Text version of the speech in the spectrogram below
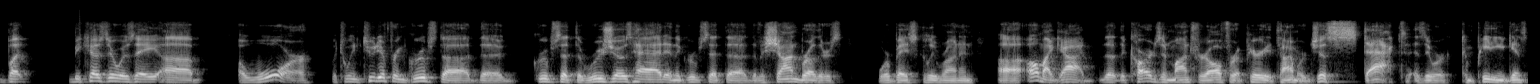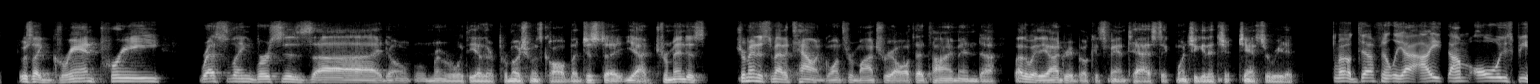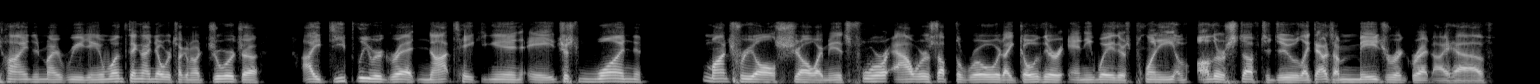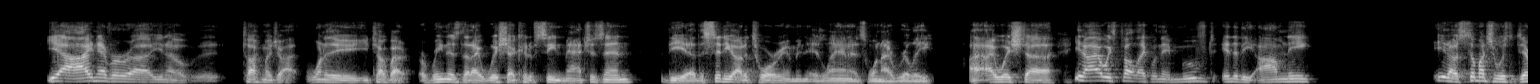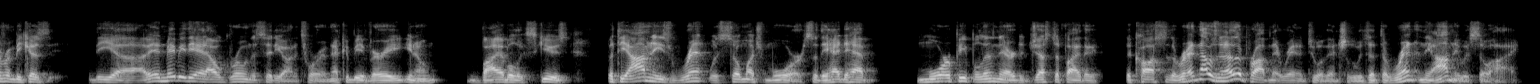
But because there was a uh, a war between two different groups, the the groups that the Rougeaus had and the groups that the the Vachon brothers were basically running. Uh, oh my God, the the cards in Montreal for a period of time were just stacked as they were competing against. It was like Grand Prix wrestling versus uh, I don't remember what the other promotion was called, but just uh, yeah, tremendous tremendous amount of talent going through Montreal at that time. And uh, by the way, the Andre book is fantastic once you get a ch- chance to read it. Well, definitely. I, I I'm always behind in my reading, and one thing I know we're talking about Georgia. I deeply regret not taking in a just one Montreal show. I mean, it's four hours up the road. I go there anyway. There's plenty of other stuff to do. Like that was a major regret I have. Yeah, I never, uh, you know, uh, talking about one of the you talk about arenas that I wish I could have seen matches in. The uh, the City Auditorium in Atlanta is one I really I, I wished. Uh, you know, I always felt like when they moved into the Omni, you know, so much was different because the uh, and maybe they had outgrown the City Auditorium. That could be a very you know viable excuse. But the Omni's rent was so much more, so they had to have more people in there to justify the the cost of the rent. And that was another problem they ran into eventually was that the rent in the Omni was so high.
